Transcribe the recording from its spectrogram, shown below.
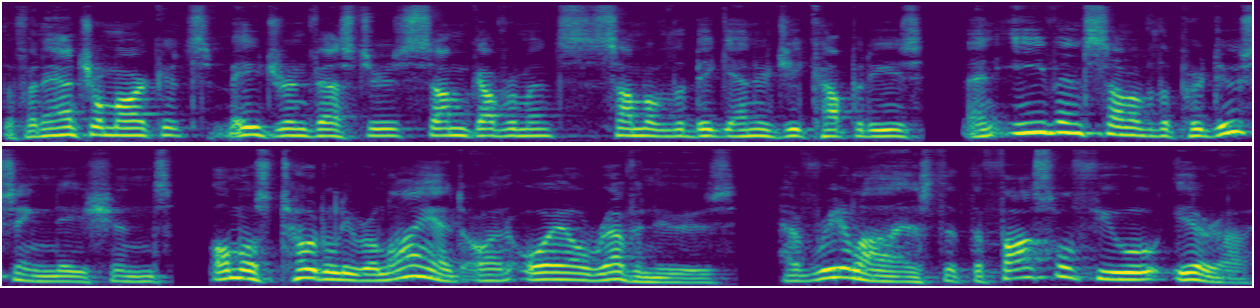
The financial markets, major investors, some governments, some of the big energy companies, and even some of the producing nations, almost totally reliant on oil revenues, have realized that the fossil fuel era,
